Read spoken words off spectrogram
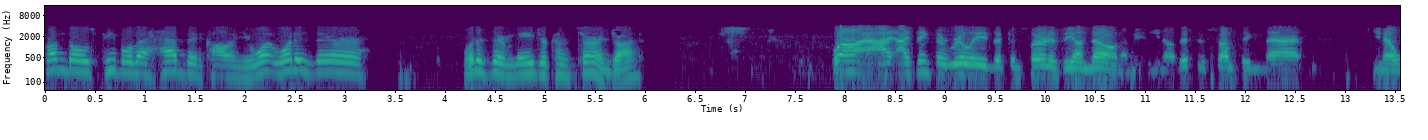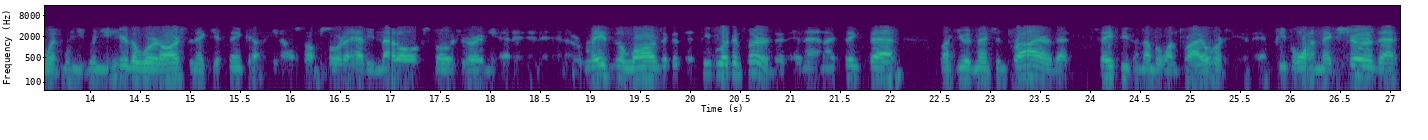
from those people that have been calling you, what what is their what is their major concern, John? Well, I, I think the really the concern is the unknown. I mean, you know, this is something that you know when when you, when you hear the word arsenic, you think of you know some sort of heavy metal exposure, and, and, and, and it raises alarms. And people are concerned, and, and I think that, like you had mentioned prior, that safety is the number one priority, and, and people want to make sure that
